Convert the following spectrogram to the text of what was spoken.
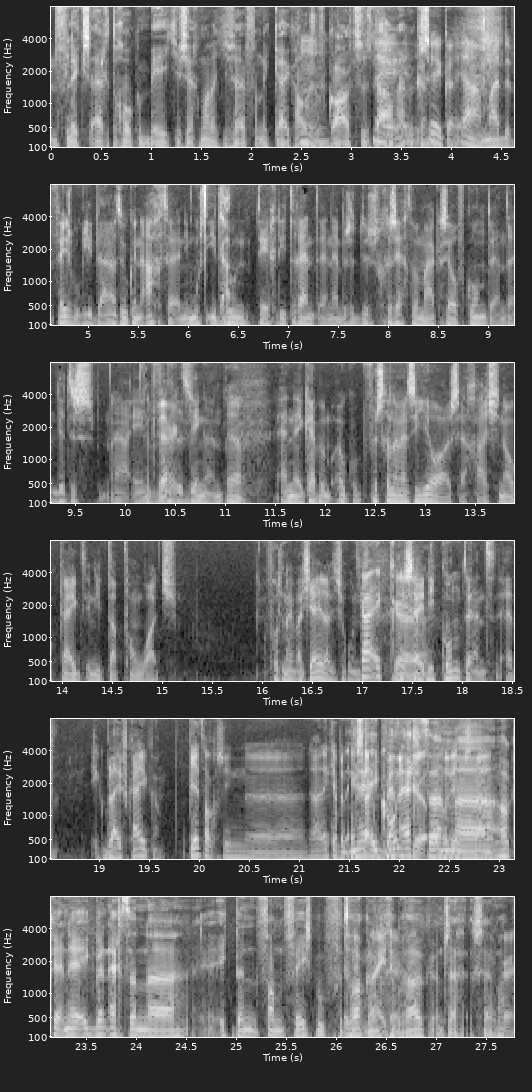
Netflix eigenlijk toch ook een beetje, zeg maar. Dat je zei van, ik kijk House Hmm. of Cards, dus daarom heb ik een... Zeker, ja. Maar de, Facebook liep daar natuurlijk in achter. En die moest iets Ja. doen tegen die trend. En hebben ze dus gezegd, we maken zelf content. En dit is nou ja, een Het van werkt. de dingen. Ja. En ik heb hem ook op verschillende mensen hier horen zeggen. Als je nou kijkt in die tab van Watch. Volgens mij was jij dat, Jeroen. ja, ik... die eh, zei die content. het- ik blijf kijken. Heb je het al gezien, eh Daan? Ik heb een extra Nee, ik ben echt een. eh. Oké, nee, ik ben echt een. eh, ik ben van Facebook vertrokken meider. gebruiker, zeg, zeg maar. Ik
